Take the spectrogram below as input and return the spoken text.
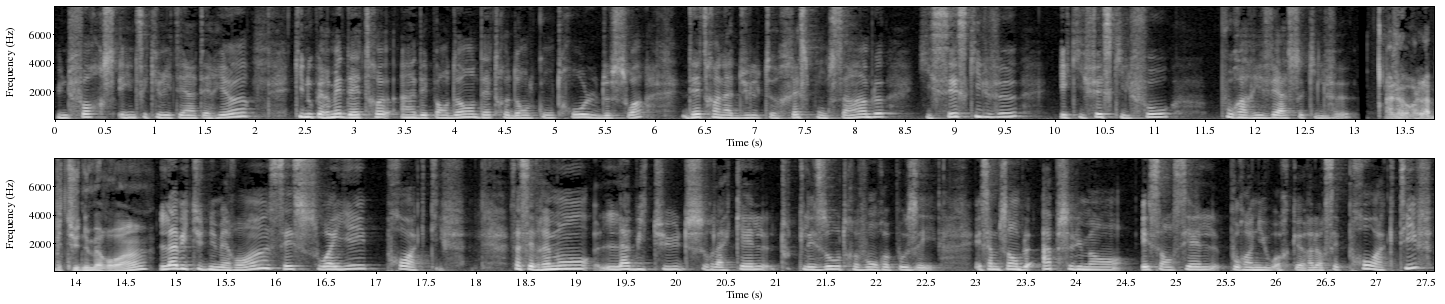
une force et une sécurité intérieure qui nous permet d'être indépendants, d'être dans le contrôle de soi, d'être un adulte responsable qui sait ce qu'il veut et qui fait ce qu'il faut pour arriver à ce qu'il veut. Alors, l'habitude numéro un? L'habitude numéro un, c'est soyez proactif. Ça, c'est vraiment l'habitude sur laquelle toutes les autres vont reposer. Et ça me semble absolument essentiel pour un New Worker. Alors, c'est proactif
